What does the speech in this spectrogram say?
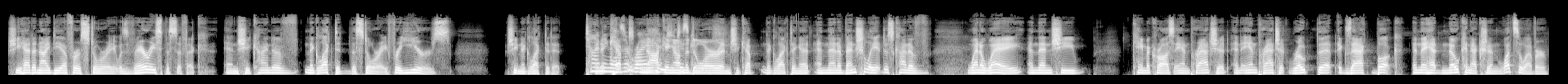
she had an idea for a story. It was very specific, and she kind of neglected the story for years. She neglected it. Timing and it kept wasn't right. knocking on the door, and she kept neglecting it. And then eventually, it just kind of went away. And then she came across Ann Patchett, and Ann Patchett wrote that exact book, and they had no connection whatsoever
